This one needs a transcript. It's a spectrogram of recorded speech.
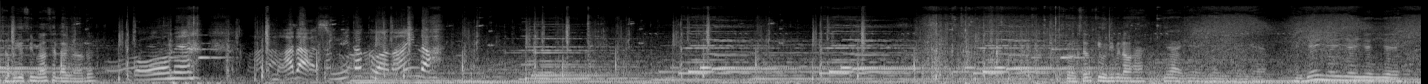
แต่สกิลซิมแล้วเสร็จแล้วอยู่แล้วด้วย ーごめんまだ死にたくはないんだ เปิดเซฟคิวนี้ไปแล้วฮะเย้เย้เย้เย้เย้เย้เย้เย้เย้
